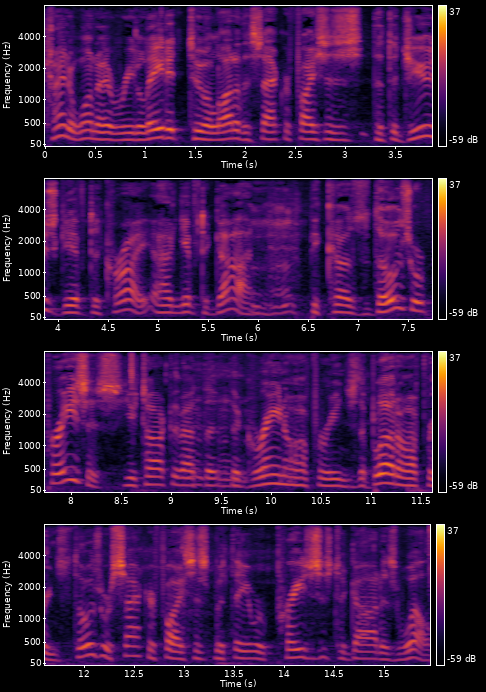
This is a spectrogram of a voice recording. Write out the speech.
kind of want to relate it to a lot of the sacrifices that the Jews give to Christ, uh, give to God, mm-hmm. because those were praises. You talked about mm-hmm. the, the grain offerings, the blood offerings; those were sacrifices, but they were praises to God as well.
